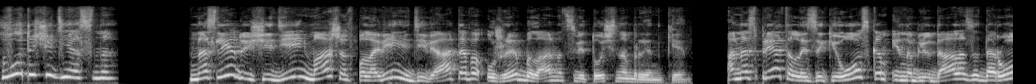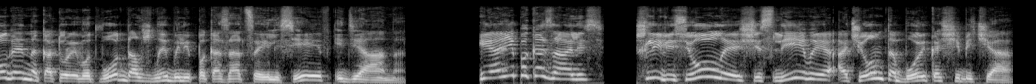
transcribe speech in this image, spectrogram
«Вот и чудесно!» На следующий день Маша в половине девятого уже была на цветочном рынке. Она спряталась за киоском и наблюдала за дорогой, на которой вот-вот должны были показаться Елисеев и Диана. И они показались. Шли веселые, счастливые, о чем-то бойко щебеча.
